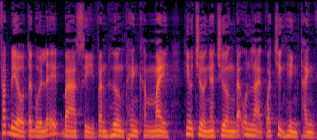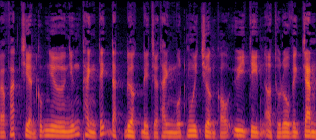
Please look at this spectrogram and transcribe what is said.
Phát biểu tại buổi lễ, bà Sĩ Văn Hương Peng Kham May, hiệu trưởng nhà trường đã ôn lại quá trình hình thành và phát triển cũng như những thành tích đạt được để trở thành một ngôi trường có uy tín ở thủ đô Viêng Chăn,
